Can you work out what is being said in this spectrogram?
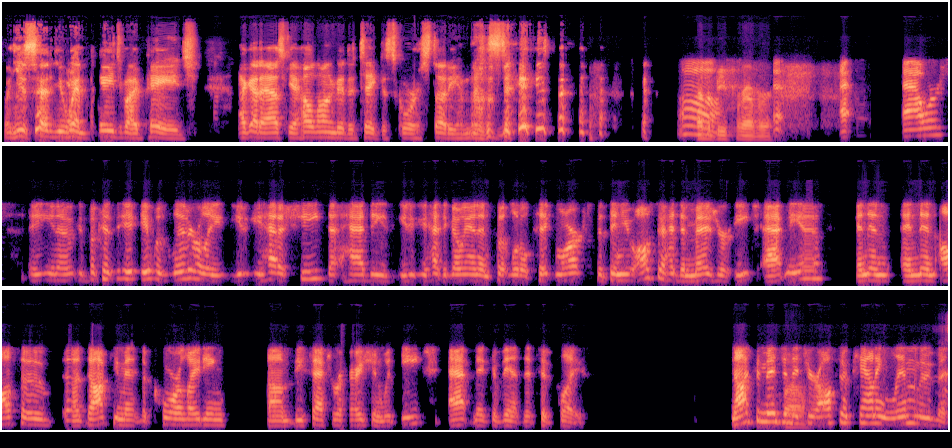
when you said you yeah. went page by page, I got to ask you how long did it take to score a study in those days? Oh, That'd be forever. hours, you know, because it, it was literally you, you had a sheet that had these. You, you had to go in and put little tick marks, but then you also had to measure each apnea and then and then also uh, document the correlating um, desaturation with each apneic event that took place. Not to mention wow. that you're also counting limb movement.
